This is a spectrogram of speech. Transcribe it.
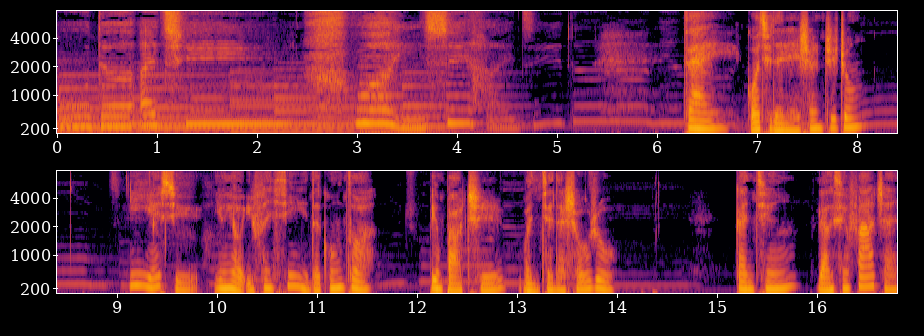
糊的爱情，我依稀还记得。在过去的人生之中，你也许拥有一份心仪的工作，并保持稳健的收入，感情良性发展。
